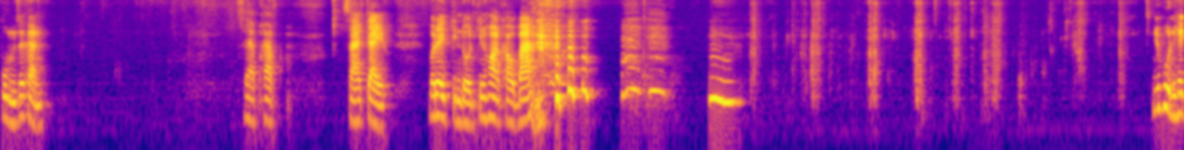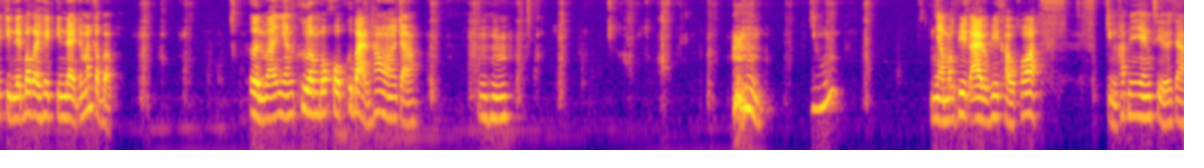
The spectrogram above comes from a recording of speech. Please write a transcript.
ปุ่มซะกัน แซ่บครับ สาใจไม่ได้กินโดนกินฮอดเข้าบ้านญี่ปุ่นเฮ็ดกินได้บ่ก็เฮ็ดกินได้แต่มันกับแบบ เอิ่นว่ายังเครื่องบ่ครบคือบ้านเฮานะจ๊ะอือหือ อย่างบางพี่อายบางพี่เขาก็กินข้าวยังยังสิแล้วจ้ะ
